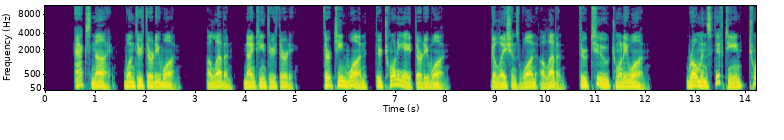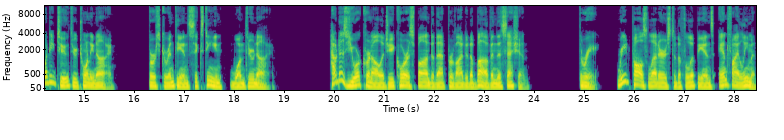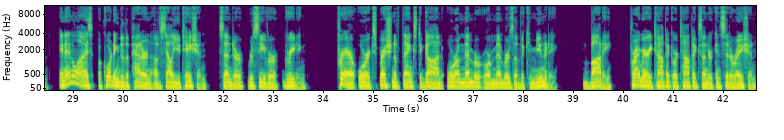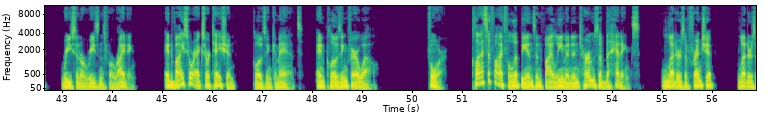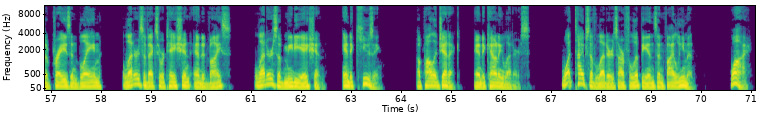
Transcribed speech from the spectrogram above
Acts 9, 1 through 31, 11, 19 through 30, 13, 1 through 28, 31, Galatians 1, 11 through 2, 21, Romans 15, 22 through 29, 1 Corinthians 16, 1 through 9. How does your chronology correspond to that provided above in this session? 3. Read Paul's letters to the Philippians and Philemon and analyze according to the pattern of salutation, sender, receiver, greeting, prayer or expression of thanks to God or a member or members of the community, body, primary topic or topics under consideration, reason or reasons for writing, advice or exhortation, closing commands, and closing farewell. 4. Classify Philippians and Philemon in terms of the headings letters of friendship, letters of praise and blame, letters of exhortation and advice, letters of mediation and accusing, apologetic, and accounting letters. What types of letters are Philippians and Philemon? Why?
